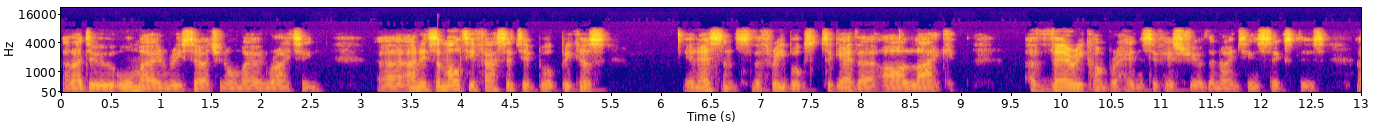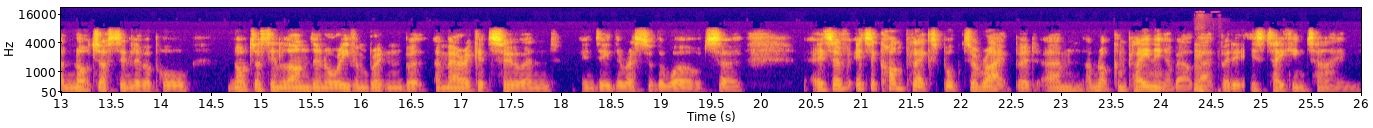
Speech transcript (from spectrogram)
And I do all my own research and all my own writing. Uh, and it's a multifaceted book because in essence, the three books together are like a very comprehensive history of the 1960s, and not just in Liverpool, not just in London or even Britain, but America too, and indeed the rest of the world. So it's a it's a complex book to write, but um, I'm not complaining about hmm. that. but it is taking time.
